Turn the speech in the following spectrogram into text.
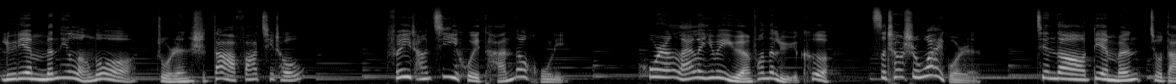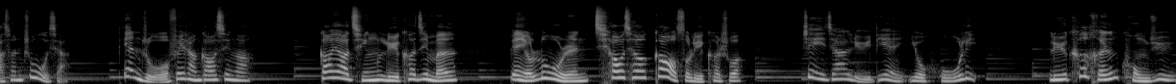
旅店门庭冷落，主人是大发其愁，非常忌讳谈到狐狸。忽然来了一位远方的旅客，自称是外国人，见到店门就打算住下。店主非常高兴啊，刚要请旅客进门，便有路人悄悄告诉旅客说。这家旅店有狐狸，旅客很恐惧，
